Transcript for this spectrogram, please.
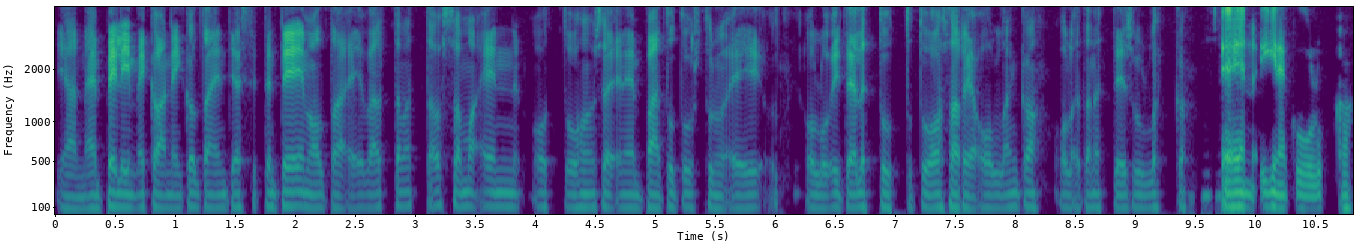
ihan näin pelimekaniikolta, en tiedä sitten teemalta ei välttämättä ole sama, en ole tuohon se enempää tutustunut, ei ollut itselle tuttu tuo sarja ollenkaan, oletan, ettei sullekaan. En ikinä kuullutkaan.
